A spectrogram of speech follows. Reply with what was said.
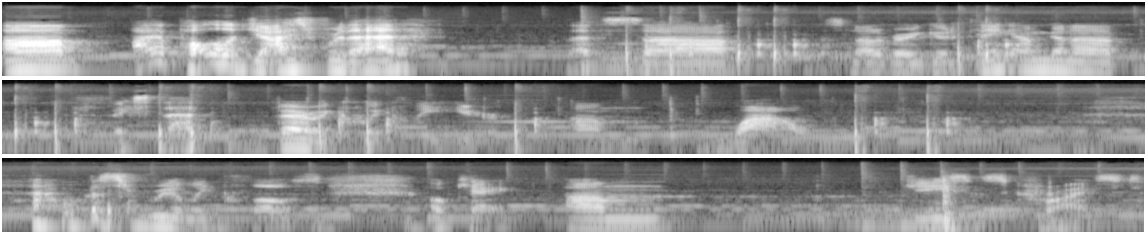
Um, I apologize for that. That's, uh, that's not a very good thing. I'm gonna fix that very quickly here. Um, wow. that was really close. Okay, um, Jesus Christ.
